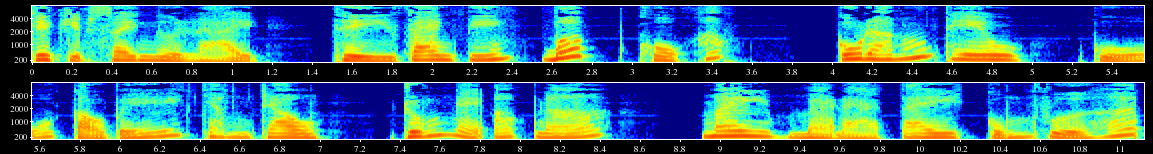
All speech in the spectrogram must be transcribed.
Chưa kịp xoay người lại, thì vang tiếng bóp khô khóc. Cú đấm theo của cậu bé chăn trâu, trúng ngay óc nó. May mà đà tay cũng vừa hết.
